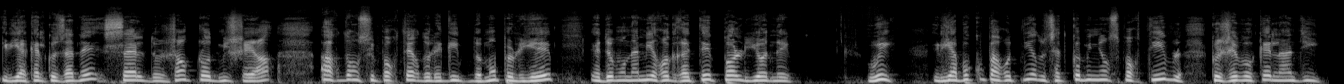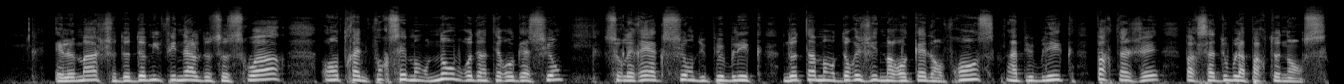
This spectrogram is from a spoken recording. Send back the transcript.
il y a quelques années celle de Jean-Claude Michéa, ardent supporter de l'équipe de Montpellier, et de mon ami regretté Paul Lyonnais. Oui, il y a beaucoup à retenir de cette communion sportive que j'évoquais lundi. Et le match de demi-finale de ce soir entraîne forcément nombre d'interrogations sur les réactions du public, notamment d'origine marocaine en France, un public partagé par sa double appartenance.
